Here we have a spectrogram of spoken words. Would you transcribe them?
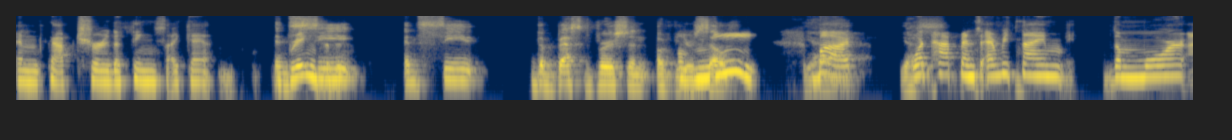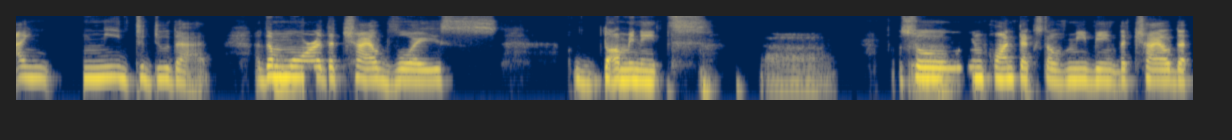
and capture the things I can And bring to the- see and see the best version of of yourself. Yeah. But yes. what happens every time, the more I need to do that, the Mm. more the child voice dominates. Ah, So, in context of me being the child that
